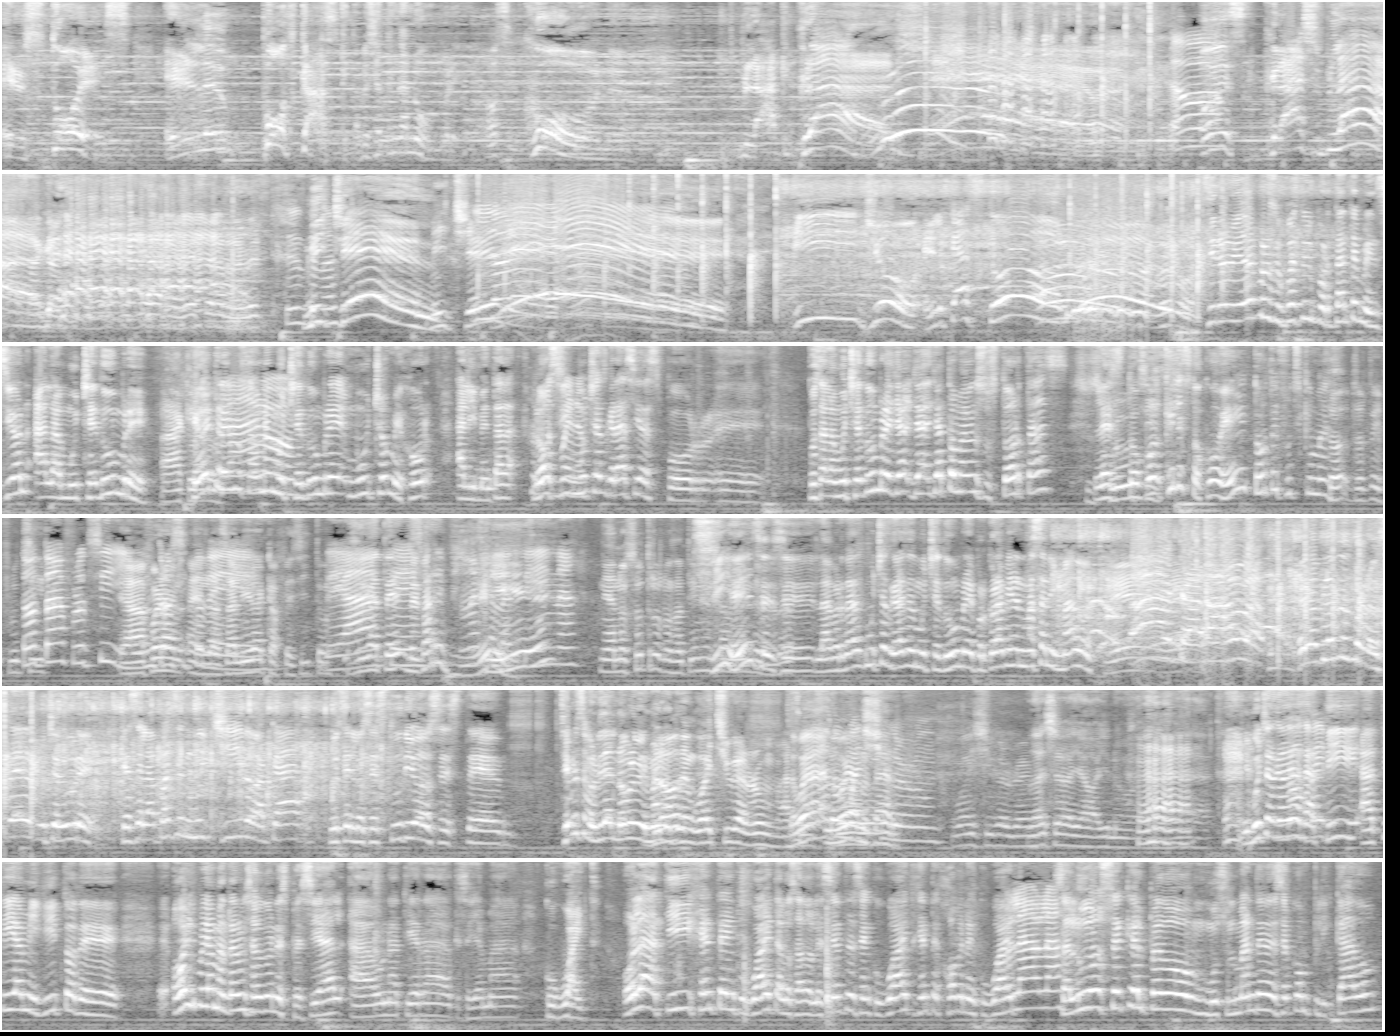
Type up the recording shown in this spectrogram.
Esto es el podcast que tal vez ya tenga nombre. Oh, sí. Con Black Crash. Yeah. ¿Cómo? O es Crash Black. Al revés, al revés. Michelle. Michelle. Y yo, el castor. Sin olvidar, por supuesto, importante mención a la muchedumbre. Ah, Que hoy traemos a una muchedumbre mucho mejor alimentada. No, sí, Bueno. muchas gracias por. eh, pues a la muchedumbre, ya, ya, ya tomaron sus tortas. Sus les frutsis. tocó. ¿Qué les tocó, eh? Torta y frutis, ¿qué más? To- Torta y frutzi. Torta, frutzi y Ya un afuera trocito en la de... salida cafecito. De Fíjate, ate, les va re bien. Una ¿eh? gelatina. Ni a nosotros nos atienden. Sí, eh, se- verdad. se- la verdad, muchas gracias, muchedumbre, porque ahora vienen más animados. Eh. ¡Ah, caramba! El aplauso es para ustedes, muchedumbre. Que se la pasen muy chido acá, pues en los estudios, este... Siempre se me olvida el nombre de mi hermano. Blood and White Sugar Room. así voy a- lo voy a White anotar. Sugar Room. White Sugar Room. You know, y muchas gracias No, a ti, a ti, amiguito de... eh, Hoy voy a mandar un saludo en especial a una tierra que se llama Kuwait. Hola a ti, gente en Kuwait, a los adolescentes en Kuwait, gente joven en Kuwait. Hola, hola. Saludos, sé que el pedo musulmán debe de ser complicado,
